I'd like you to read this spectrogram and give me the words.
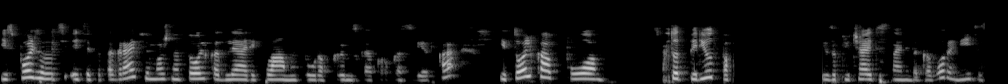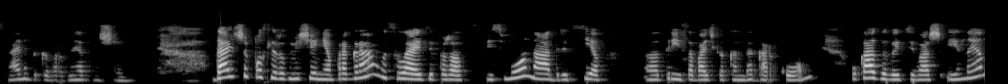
Использовать эти фотографии можно только для рекламы туров «Крымская кругосветка» и только по в тот период, пока вы заключаете с нами договор, имеете с нами договорные отношения. Дальше, после размещения программ, высылаете, пожалуйста, письмо на адрес sef3 собачка указываете ваш ИНН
